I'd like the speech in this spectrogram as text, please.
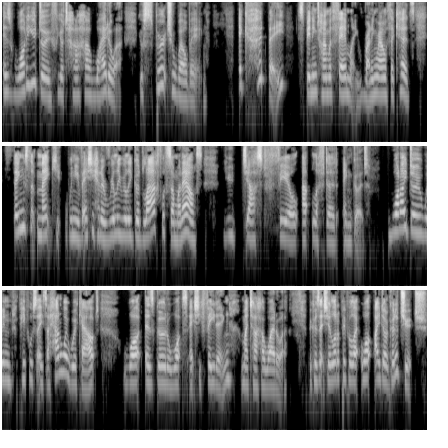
is what do you do for your taha wairua, your spiritual well-being? It could be spending time with family, running around with the kids, things that make you, when you've actually had a really, really good laugh with someone else, you just feel uplifted and good. What I do when people say, So, how do I work out? What is good or what's actually feeding my taha wairua. Because actually, a lot of people are like, well, I don't go to church.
